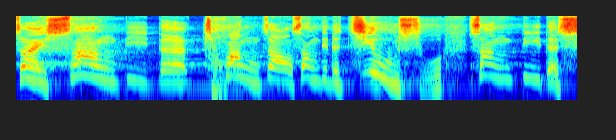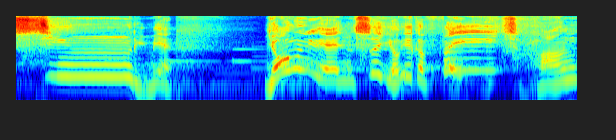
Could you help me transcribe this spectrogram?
在上帝的创造、上帝的救赎、上帝的心里面，永远是有一个非常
